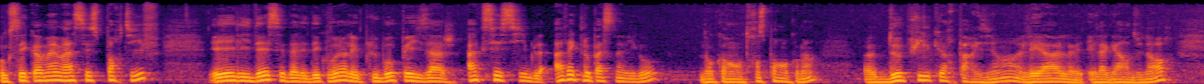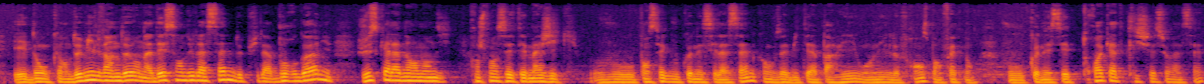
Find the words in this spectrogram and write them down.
Donc c'est quand même assez sportif. Et l'idée, c'est d'aller découvrir les plus beaux paysages accessibles avec le pass Navigo, donc en transport en commun, euh, depuis le cœur parisien, les Halles et la gare du Nord. Et donc en 2022, on a descendu la Seine depuis la Bourgogne jusqu'à la Normandie. Franchement, c'était magique. Vous pensez que vous connaissez la Seine quand vous habitez à Paris ou en Ile-de-France? Ben, En fait, non. Vous connaissez 3-4 clichés sur la Seine.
